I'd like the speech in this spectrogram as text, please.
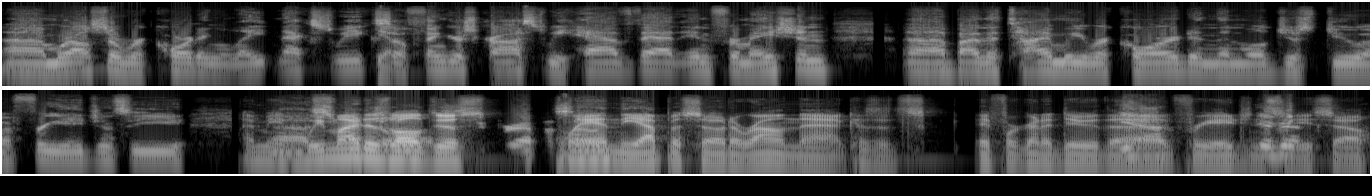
Um, we're also recording late next week, so fingers crossed we have that information uh, by the time we record, and then we'll just do a free agency. I mean, uh, we might as well just episode. plan the episode around that because it's if we're gonna do the Yeah. free agency. so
